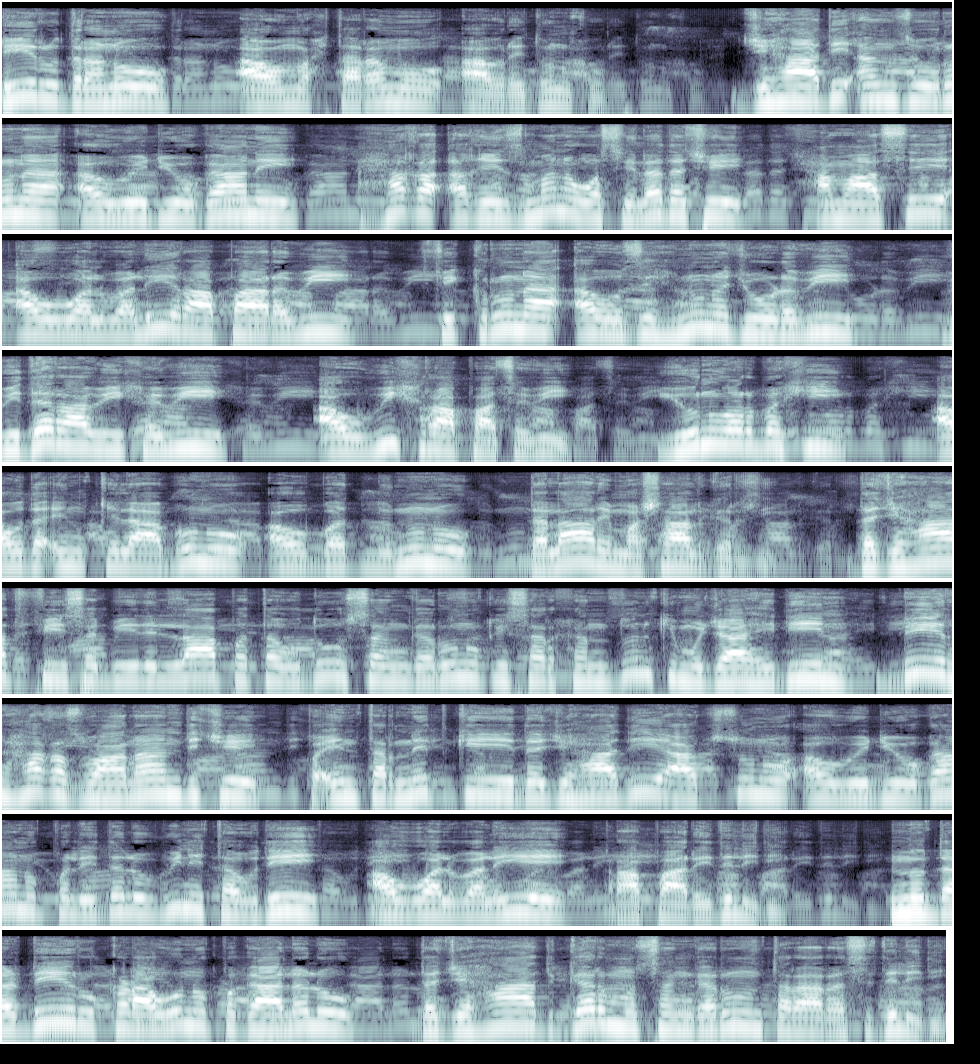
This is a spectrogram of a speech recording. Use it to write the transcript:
ډېرو درنو او محترمو اورېدونکو! جهادي انځورونه او ویډیوګانې هغه اغېزمنه وسیله ده چې حماسې او ولولې راپاروي، فکرونه او ذهنونه جوړوي، ویده راویښوي او ویښ راپاڅوي، یون وربښي او د انقلابونو او بدلونونو د لارې مشال ګرځي. د جهاد فی سبیل الله په تودو سنګرونو کې سرښندونکي مجاهدین ډیر هغه ځوانان دي چې په انټرنیټ کې د جهادي عکسونو او ویډیوګانو په لیدلو وینې تودې او ولولې راپاریدلې دي نو د ډیرو کړاونو په ګاللو د جهاد ګرمو سنګرونو ته را رسیدلې دي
